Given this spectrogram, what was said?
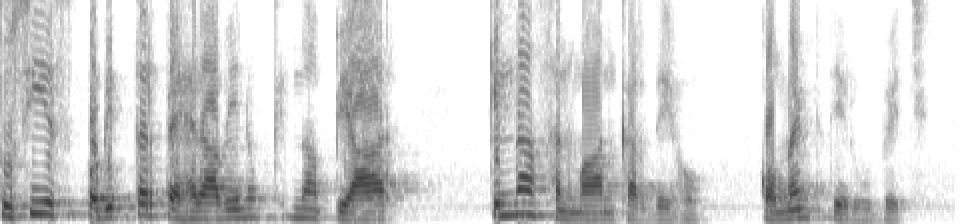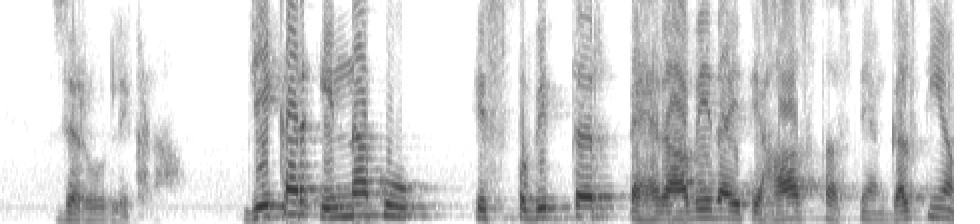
ਤੁਸੀਂ ਇਸ ਪਵਿੱਤਰ ਪਹਿਰਾਵੇ ਨੂੰ ਕਿੰਨਾ ਪਿਆਰ, ਕਿੰਨਾ ਸਨਮਾਨ ਕਰਦੇ ਹੋ, ਕਮੈਂਟ ਦੇ ਰੂਪ ਵਿੱਚ ਜ਼ਰੂਰ ਲਿਖਣਾ। ਜੇਕਰ ਇੰਨਾ ਕੁ ਇਸ ਪਵਿੱਤਰ ਪਹਿਰਾਵੇ ਦਾ ਇਤਿਹਾਸ ਦੱਸਦਿਆਂ ਗਲਤੀਆਂ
